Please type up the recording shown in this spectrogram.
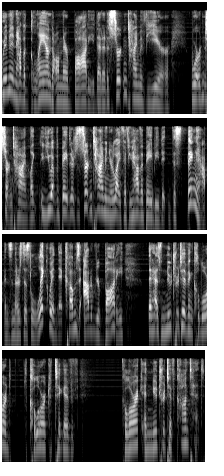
women have a gland on their body that at a certain time of year or a certain time, like you have a baby, there's a certain time in your life, if you have a baby, that this thing happens and there's this liquid that comes out of your body that has nutritive and caloric, caloric, caloric and nutritive content.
